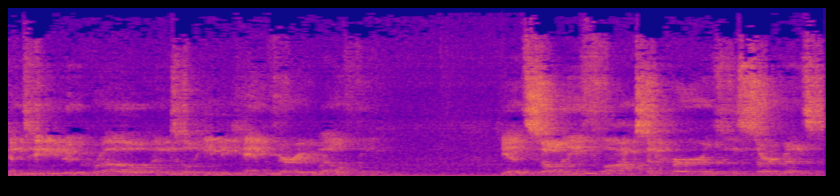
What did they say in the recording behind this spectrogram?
continued to grow until he became very wealthy. He had so many flocks and herds and servants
